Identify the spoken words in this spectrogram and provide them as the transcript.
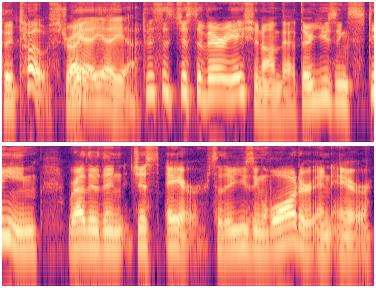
the toast, right? Yeah, yeah, yeah. This is just a variation on that. They're using steam rather than just air. So they're using water and air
